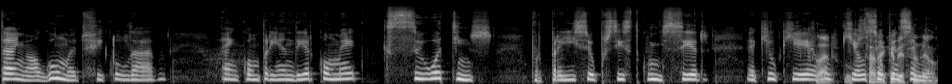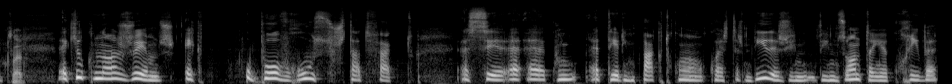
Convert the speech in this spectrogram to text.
tenho alguma dificuldade em compreender como é que se o atinge. Porque para isso eu preciso de conhecer aquilo que é, claro, o, que é o seu pensamento. Dele, claro. Aquilo que nós vemos é que o povo russo está, de facto, a, ser, a, a, a ter impacto com, com estas medidas. Vimos ontem a corrida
